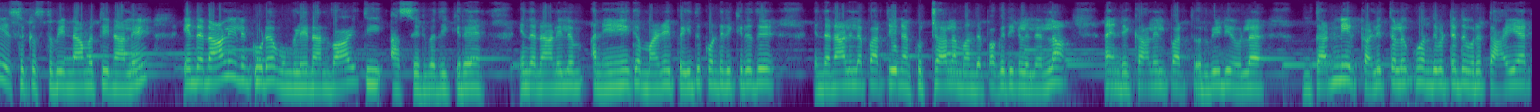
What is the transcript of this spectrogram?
இயேசு கிறிஸ்துவின் நாமத்தினாலே இந்த நாளிலும் கூட உங்களை நான் வாழ்த்தி ஆசிர்வதிக்கிறேன். இந்த நாளிலும் அநேக மழை பெய்து கொண்டிருக்கிறது. இந்த நாளில பார்த்தீங்கன்னா குற்றாலம் அந்த பகுதிகளில் எல்லாம் நான் இன்றைக்கு காலையில் பார்த்த ஒரு வீடியோவில் தண்ணீர் கழித்தலுக்கு வந்து விட்டது ஒரு தாயார்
